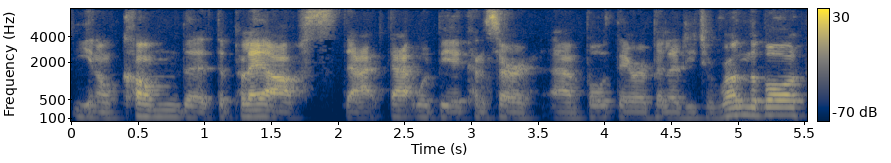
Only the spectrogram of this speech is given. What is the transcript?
you know, come the the playoffs, that that would be a concern. Uh, both their ability to run the ball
